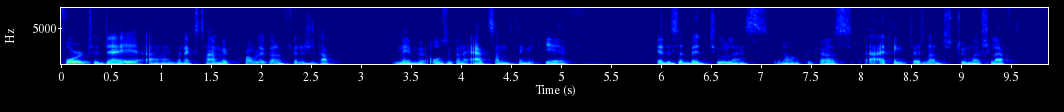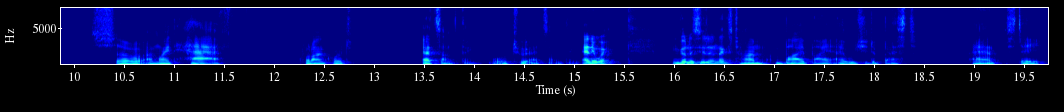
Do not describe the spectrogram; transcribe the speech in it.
for today. Uh, the next time we're probably gonna finish it up. Maybe we're also gonna add something if it is a bit too less, you know, because I think there's not too much left. So I might have, quote unquote, add something or to add something. Anyway, I'm gonna see you the next time. Bye bye. I wish you the best and stay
